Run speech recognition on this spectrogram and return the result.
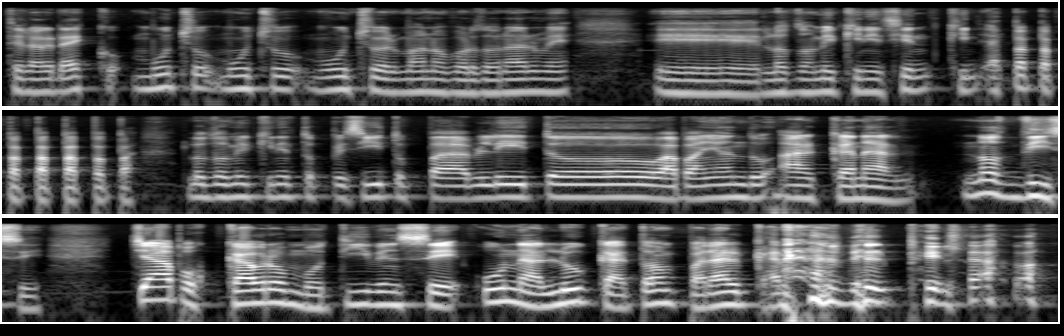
Te lo agradezco mucho, mucho, mucho, hermano, por donarme eh, los 2500 eh, los 2500 pesitos, Pablito, apañando al canal. Nos dice, ya pues cabros, motívense una lucatón para el canal del pelado.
